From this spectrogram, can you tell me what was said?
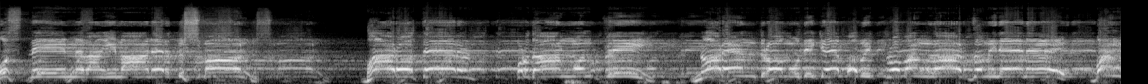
মুসলিম এবং ইমানের দুশ্মন। ভারতের প্রধানমন্ত্রী নরেন্দ্র মোদীকে পবিত্র বাংলার জমিনে এনে বাংলার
